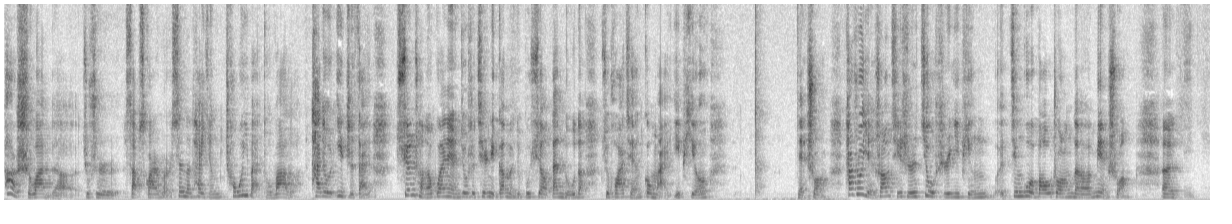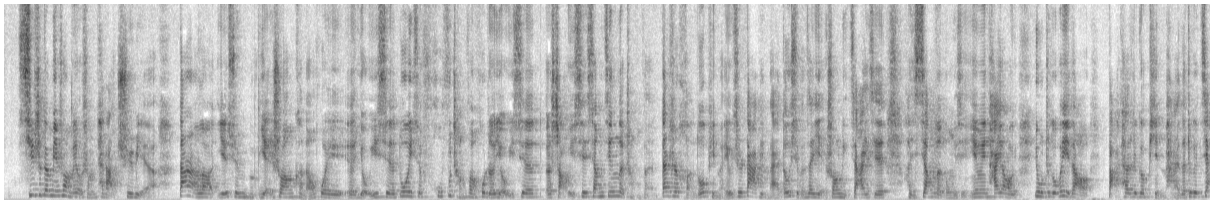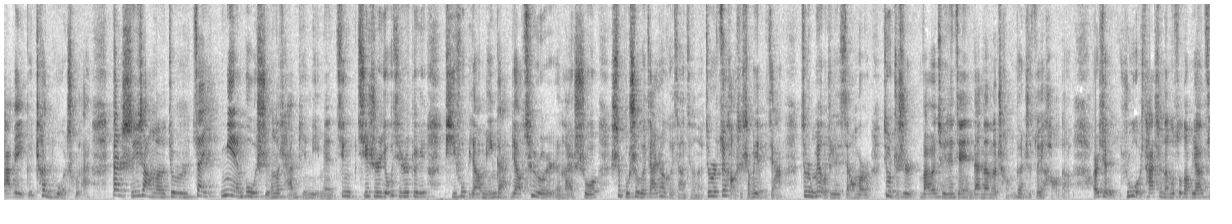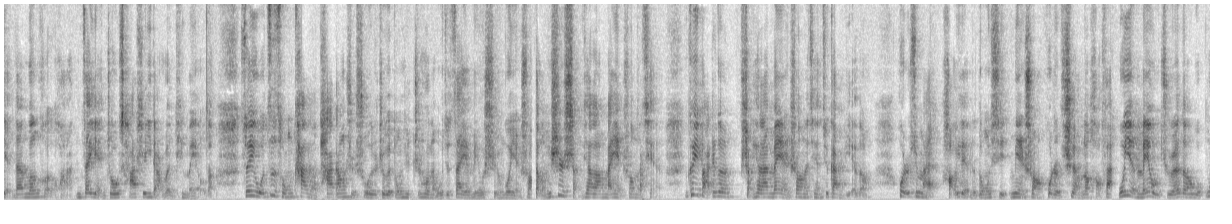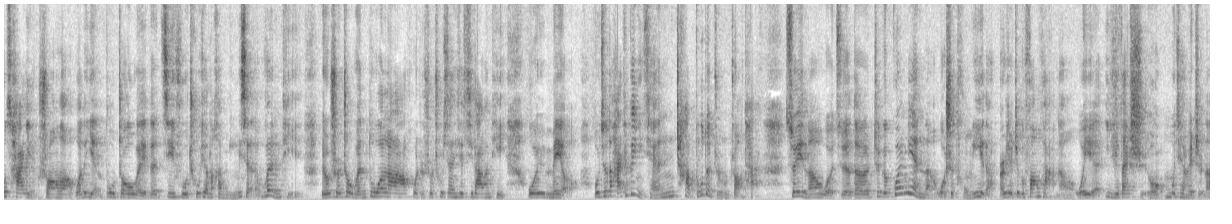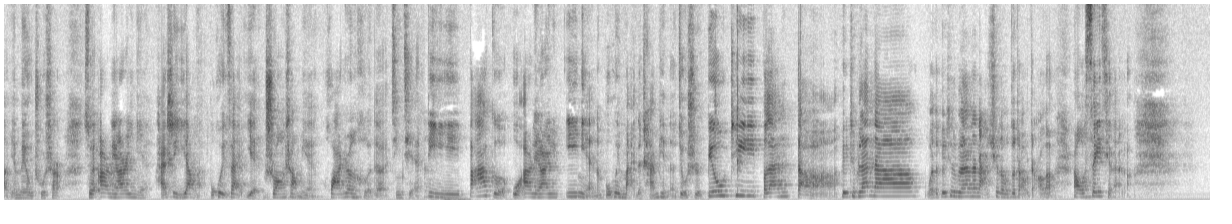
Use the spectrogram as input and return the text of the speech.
二十万的就是 subscriber，现在他已经超过一百多万了。他就一直在宣传的观念就是，其实你根本就不需要单独的去花钱购买一瓶眼霜。他说眼霜其实就是一瓶经过包装的面霜，嗯，其实跟面霜没有什么太大区别。当然了，也许眼霜可能会呃有一些多一些护肤成分，或者有一些呃少一些香精的成分。但是很多品牌，尤其是大品牌，都喜欢在眼霜里加一些很香的东西，因为它要用这个味道。把它这个品牌的这个价位给衬托出来，但实际上呢，就是在面部使用的产品里面，竟其实尤其是对于皮肤比较敏感、比较脆弱的人来说，是不适合加任何香精的。就是最好是什么也不加，就是没有这些香味儿，就只是完完全全简简单单的成分是最好的。而且如果它是能够做到比较简单温和的话，你在眼周擦是一点问题没有的。所以我自从看了他当时说的这个东西之后呢，我就再也没有使用过眼霜，等于是省下了买眼霜的钱。可以把这个省下来买眼霜的钱去干别的，或者去买好一点的东西，面霜，或者吃两顿好饭。我也没有觉得我不擦眼霜了，我的眼部周围的肌肤出现了很明显的问题，比如说皱纹多啦，或者说出现一些其他问题，我也没有。我觉得还是跟以前差不多的这种状态。所以呢，我觉得这个观念呢，我是同意的，而且这个方法呢，我也一直在使用，目前为止呢，也没有出事儿。所以二零二一年还是一样的，不会在眼霜。霜上面花任何的金钱。第八个，我二零二一年呢不会买的产品呢，就是 Beauty Blender。Beauty Blender，我的 Beauty Blender 哪去了？我都找不着了，让我塞起来了。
